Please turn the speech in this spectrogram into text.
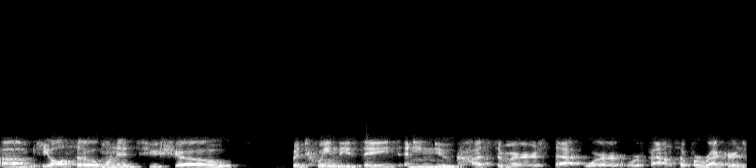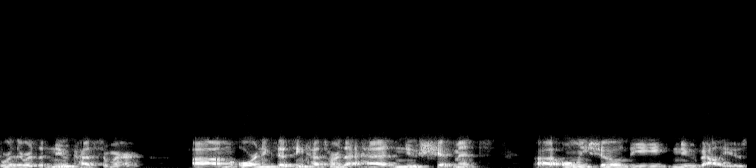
Um, he also wanted to show between these dates any new customers that were, were found. So for records where there was a new customer um, or an existing customer that had new shipments, uh, only show the new values.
